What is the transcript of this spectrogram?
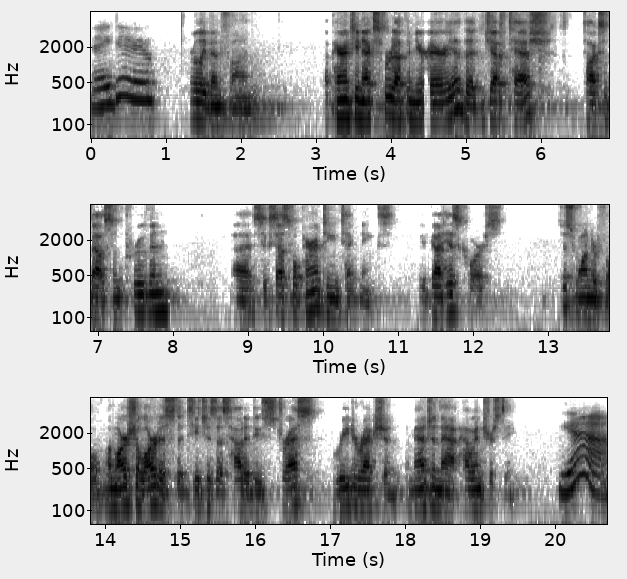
They do. really been fun. A parenting expert up in your area that Jeff Tesh talks about some proven uh, successful parenting techniques. We've got his course. Just wonderful. A martial artist that teaches us how to do stress redirection. Imagine that. How interesting. Yeah.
